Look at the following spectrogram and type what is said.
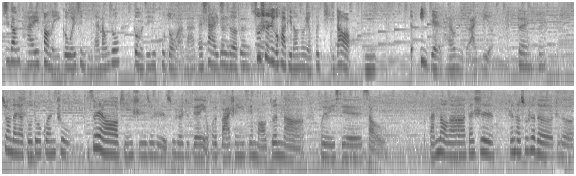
即将开放的一个微信平台当中，跟我们进行互动啊。那在下一期的宿舍这个话题当中，也会提到你的意见，还有你的 idea。对对，希望大家多多关注。虽然哦，平时就是宿舍之间也会发生一些矛盾呐、会有一些小烦恼啦，但是真的宿舍的这个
